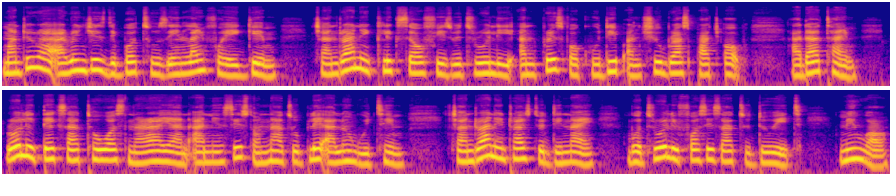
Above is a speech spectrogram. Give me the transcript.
Madura arranges the bottles in line for a game. Chandrani clicks selfies with Roli and prays for Kuldeep and Shubhra's patch up. At that time, Roli takes her towards Narayan and insists on her to play along with him. Chandrani tries to deny, but Rolly forces her to do it. Meanwhile,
